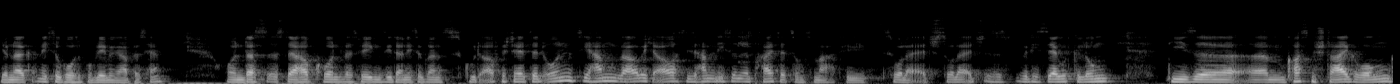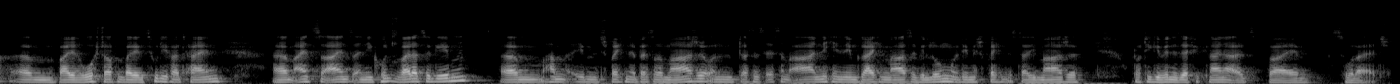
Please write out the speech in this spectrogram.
Die haben da nicht so große Probleme gehabt bisher. Und das ist der Hauptgrund, weswegen sie da nicht so ganz gut aufgestellt sind. Und sie haben, glaube ich, auch, sie haben nicht so eine Preissetzungsmacht wie Solar Edge. Solar Edge ist es wirklich sehr gut gelungen, diese ähm, Kostensteigerung ähm, bei den Rohstoffen, bei den Zulieferteilen ähm, eins zu eins an die Kunden weiterzugeben, ähm, haben eben entsprechend eine bessere Marge und das ist SMA nicht in dem gleichen Maße gelungen und dementsprechend ist da die Marge und auch die Gewinne sehr viel kleiner als bei Solar Edge.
